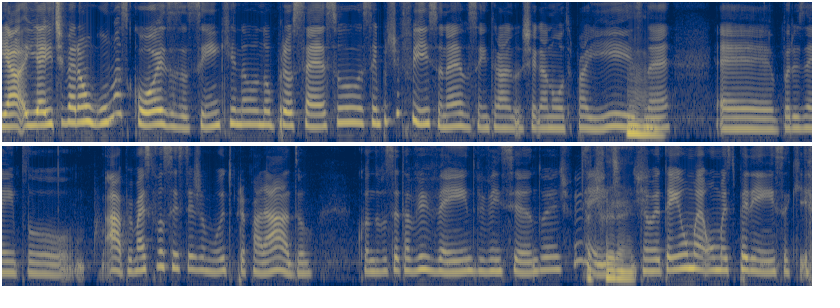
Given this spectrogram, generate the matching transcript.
e, a- e aí tiveram algumas coisas, assim, que no, no processo é sempre difícil, né? Você entrar, chegar num outro país, Uhum. né? É, por exemplo, ah, por mais que você esteja muito preparado, quando você está vivendo, vivenciando, é diferente. diferente. Então, eu tenho uma, uma experiência aqui.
